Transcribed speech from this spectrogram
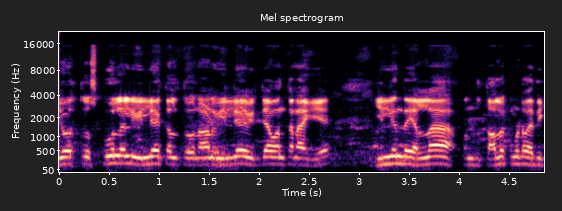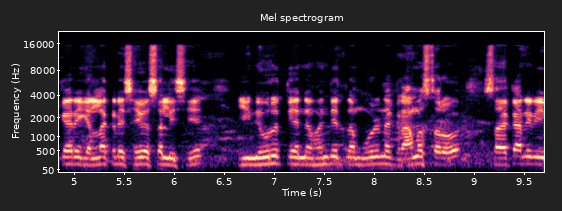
ಇವತ್ತು ಸ್ಕೂಲಲ್ಲಿ ಇಲ್ಲೇ ಕಲಿತು ನಾನು ಇಲ್ಲೇ ವಿದ್ಯಾವಂತನಾಗಿ ಇಲ್ಲಿಂದ ಎಲ್ಲ ಒಂದು ತಾಲೂಕು ಮಟ್ಟದ ಅಧಿಕಾರಿಗೆ ಎಲ್ಲ ಕಡೆ ಸೇವೆ ಸಲ್ಲಿಸಿ ಈ ನಿವೃತ್ತಿಯನ್ನು ಹೊಂದಿದ್ದ ನಮ್ಮ ಊರಿನ ಗ್ರಾಮಸ್ಥರು ಸಹಕಾರಿ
